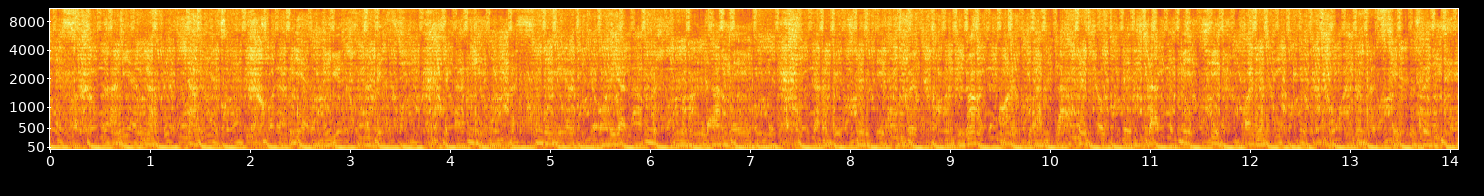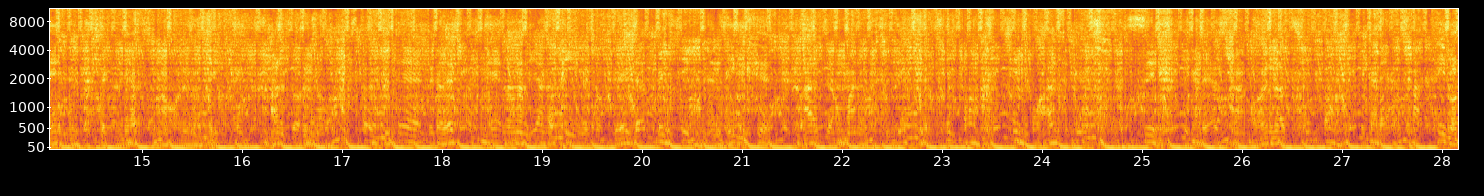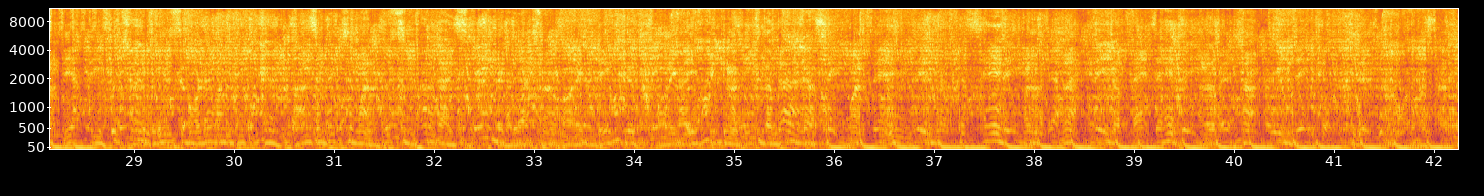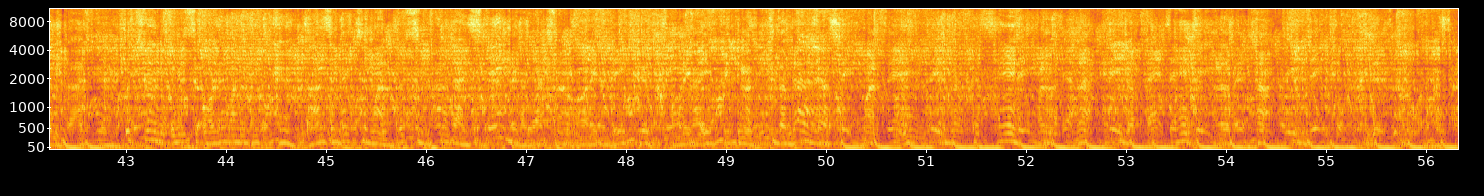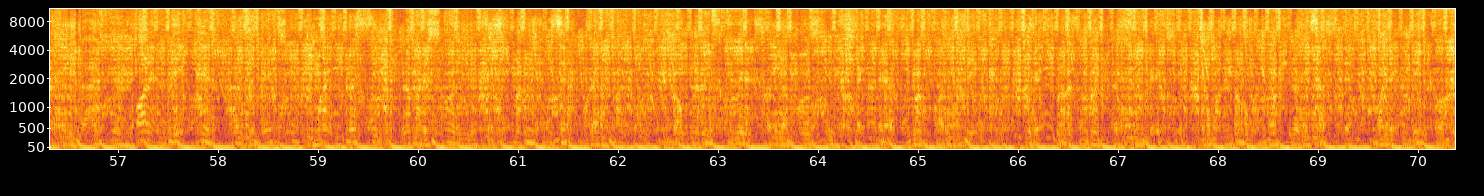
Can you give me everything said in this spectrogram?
俺はの地獄男性できてもらうパラダイス俺がビッグ俺が一匹のザブラジャーシーマルセンデーのクセー俺のやらヘイドペーセー俺のベッタークリジックデスの俺のサズンダー俺のビッグアズベチマイプシ生でそうにしてしまってぜ俺はファッキーゴムなんつけねえそれが本心だからやつま俺のビッグデスのアズマンとかのベチお前のお股を広げさせて俺がビッグを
